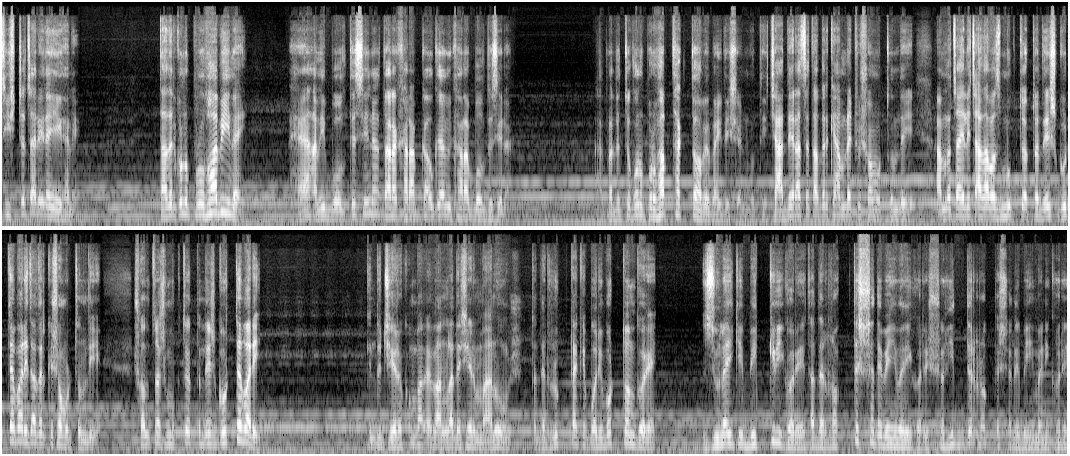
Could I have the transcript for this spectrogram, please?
শিষ্টাচারই নাই এখানে, তাদের কোনো প্রভাবই নাই। হ্যাঁ আমি বলতেছি না তারা খারাপ, কাউকে আমি খারাপ বলতেছি না। আপনাদের তো কোনো প্রভাব থাকতে হবে ভাই দেশের মধ্যে। যাদের আছে তাদেরকে আমরা একটু সমর্থন দিই। আমরা চাইলে চাঁদাবাজ মুক্ত একটা দেশ গড়তে পারি তাদেরকে সমর্থন দিয়ে। সন্ত্রাস মুক্ত একটা দেশ গড়তে পারি। কিন্তু যেরকমভাবে বাংলাদেশের মানুষ তাদের রূপটাকে পরিবর্তন করে জুলাইকে বিক্রি করে, তাদের রক্তের সাথে বেইমানি করে, শহীদদের রক্তের সাথে বেইমানি করে,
